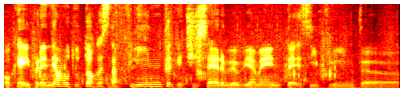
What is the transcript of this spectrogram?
Ok, prendiamo tutta questa flint che ci serve ovviamente. Sì, flint. eh,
